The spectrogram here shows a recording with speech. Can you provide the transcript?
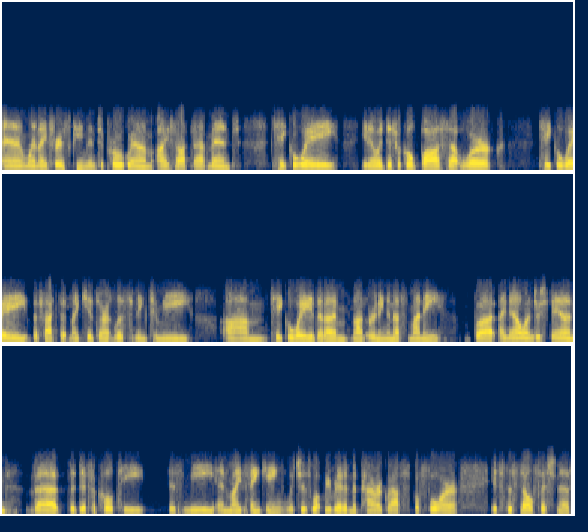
And when I first came into program, I thought that meant take away, you know, a difficult boss at work, take away the fact that my kids aren't listening to me, um, take away that I'm not earning enough money. But I now understand that the difficulty is me and my thinking, which is what we read in the paragraphs before. It's the selfishness.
